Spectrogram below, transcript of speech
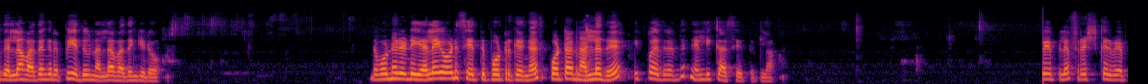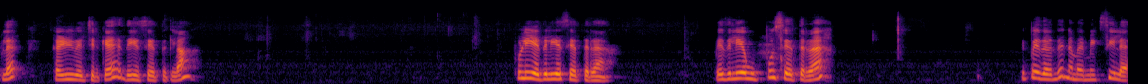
அதெல்லாம் வதங்குறப்ப எதுவும் நல்லா வதங்கிடும். இந்த ஒன்று ரெண்டு இலையோடு சேர்த்து போட்டிருக்கேங்க. போட்டால் நல்லது. இப்போ இதில் வந்து நெல்லிக்காய் சேர்த்துக்கலாம். கருவேப்பிலை ஃப்ரெஷ் கருவேப்பிலை கழுவி வச்சுருக்கேன். இதையும் சேர்த்துக்கலாம். புளி எதுலேயே சேர்த்துறேன். இதுலேயே உப்பும் சேர்த்துறேன். இப்போ இதை வந்து நம்ம மிக்சியில்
